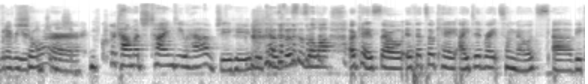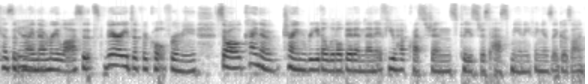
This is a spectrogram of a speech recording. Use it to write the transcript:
whatever you're sure. of course. How much time do you have, Jihi? Because this is a lot. Okay, so if it's okay, I did write some notes uh, because of yeah. my memory loss. It's very difficult for me. So I'll kind of try and read a little bit. And then if you have questions, please just ask me anything as it goes on.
